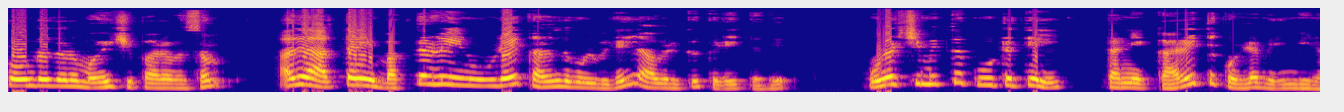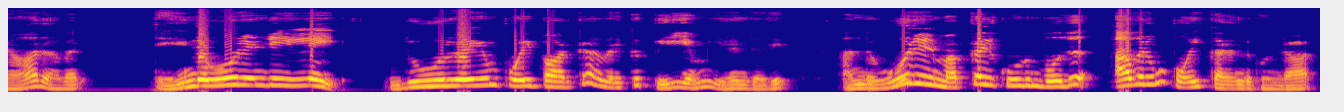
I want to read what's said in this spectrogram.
போன்றதொரு மகிழ்ச்சி பரவசம். அது அத்தனை பக்தர்களின் ஊடே கலந்து கொள்வதில் அவருக்கு கிடைத்தது. உணர்ச்சி மிக்க கூட்டத்தில் தன்னை கரைத்து கொள்ள விரும்பினார் அவர். தெரிந்த ஊர் என்று இல்லை புது ஊர்களையும் போய் பார்க்க அவருக்கு பிரியம் இருந்தது. அந்த ஊரில் மக்கள் கூடும்போது அவரும் போய் கலந்து கொண்டார்.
